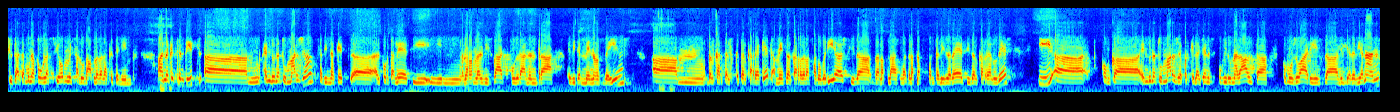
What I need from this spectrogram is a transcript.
ciutat amb una població més saludable de la que tenim. En aquest sentit, eh, hem donat un marge, és a dir, aquest, eh, el Portalet i, i la Rambla del Bisbat podran entrar, evidentment, els veïns eh, del, del, del carrer aquest, a més del carrer de les Adoberies i de, de, la plaça, de la plaça Santa Elisabet i del carrer Aludés, i eh, com que hem donat un marge perquè la gent es pugui donar d'alta com usuaris de l'illa de Vianants,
